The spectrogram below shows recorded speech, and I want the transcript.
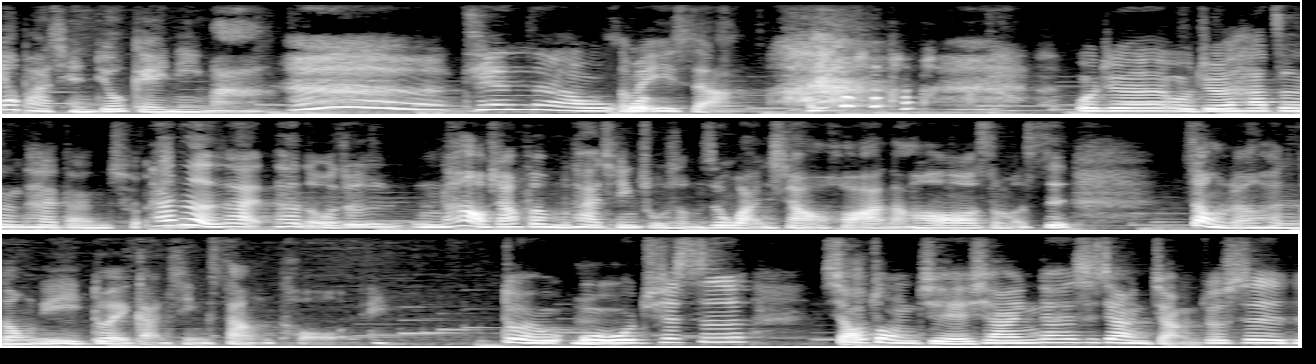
要把钱丢给你吗？天哪，我什么意思啊？我觉得，我觉得他真的太单纯，他真的太他，我就是嗯，他好像分不太清楚什么是玩笑话，然后什么是这种人很容易对感情上头、欸。哎，对我，我其实小总结一下，应该是这样讲，就是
